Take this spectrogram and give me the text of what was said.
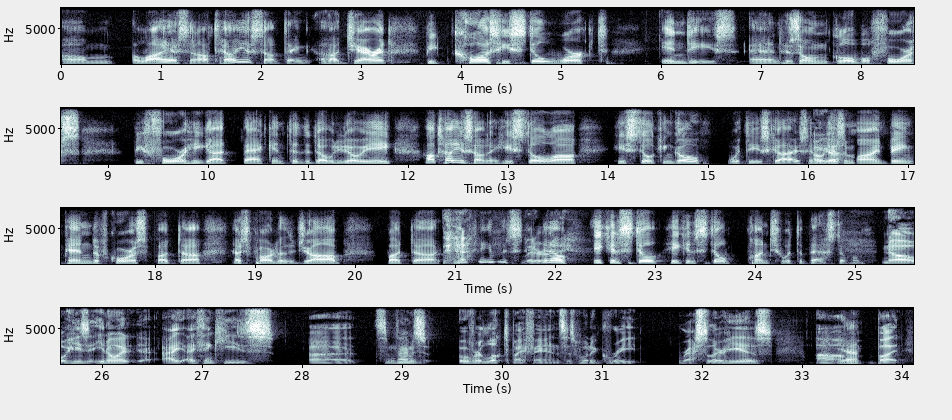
um Elias, and I'll tell you something, uh, Jarrett, because he still worked indies and his own global force before he got back into the WWE. I'll tell you something, he still uh he still can go with these guys, and Oh, he yeah. doesn't mind being pinned, of course, but uh, that's part of the job. But uh, he, he was, you know, he can still he can still punch with the best of them. No, he's you know what I, I think he's uh, sometimes overlooked by fans is what a great wrestler he is. Um, Yeah. But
